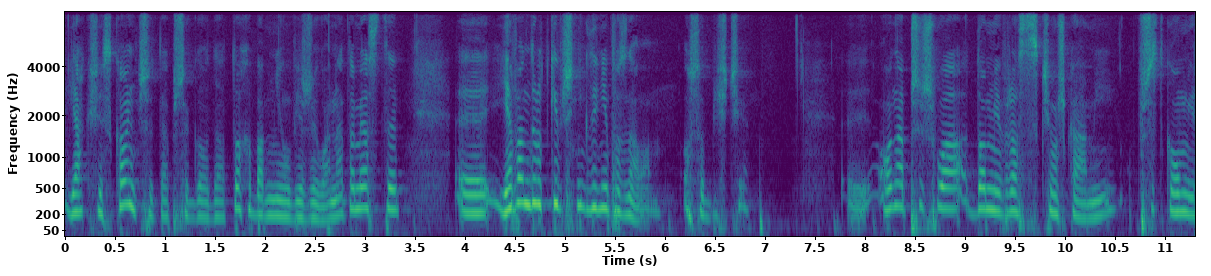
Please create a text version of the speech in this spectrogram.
jak się skończy ta przygoda, to chyba mnie uwierzyła. Natomiast y, ja Wandy Rutkiewicz nigdy nie poznałam osobiście. Y, ona przyszła do mnie wraz z książkami. Wszystko u mnie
